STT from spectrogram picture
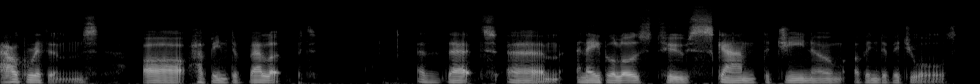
algorithms are have been developed that um, enable us to scan the genome of individuals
